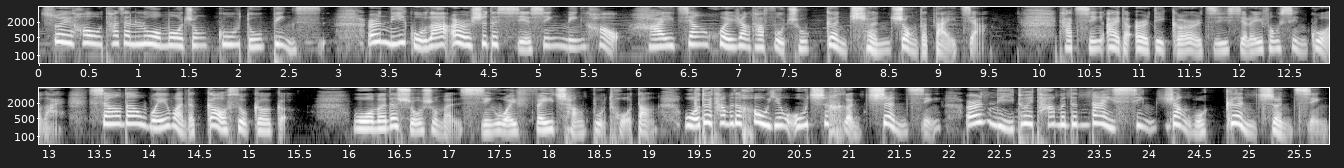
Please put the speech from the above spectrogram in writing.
最后她在落寞中孤独病死。而尼古拉二世的血腥名号，还将会让他付出更沉重的代价。他亲爱的二弟格尔基写了一封信过来，相当委婉的告诉哥哥。我们的叔叔们行为非常不妥当，我对他们的厚颜无耻很震惊，而你对他们的耐性让我更震惊。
